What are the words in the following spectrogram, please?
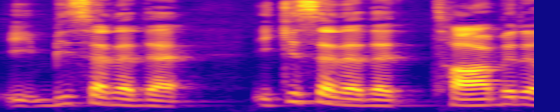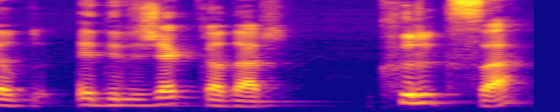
bir senede iki senede tamir edilecek kadar kırıksa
